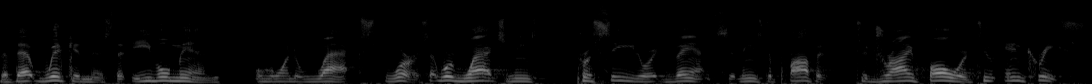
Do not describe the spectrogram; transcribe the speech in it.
that that wickedness, that evil men are going to wax worse. That word wax means proceed or advance. It means to profit, to drive forward, to increase.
